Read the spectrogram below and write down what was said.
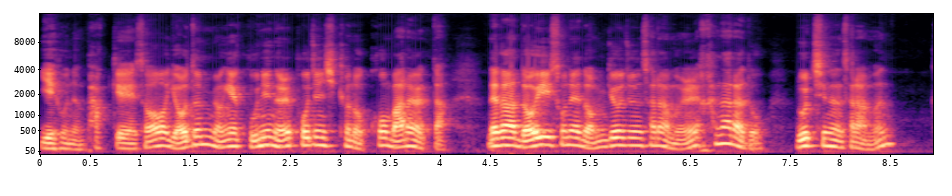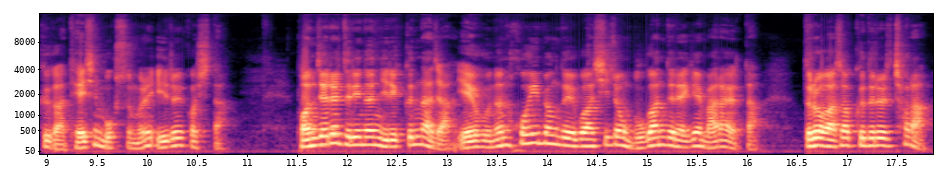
예후는 밖에서 여든 명의 군인을 포진시켜 놓고 말하였다. 내가 너희 손에 넘겨준 사람을 하나라도 놓치는 사람은 그가 대신 목숨을 잃을 것이다. 번제를 드리는 일이 끝나자 예후는 호위병들과 시종 무관들에게 말하였다. 들어가서 그들을 쳐라.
